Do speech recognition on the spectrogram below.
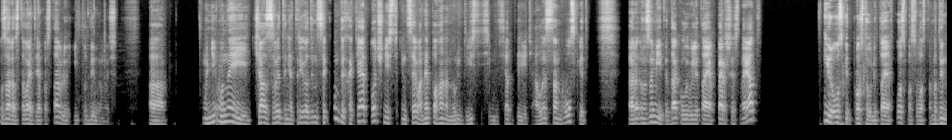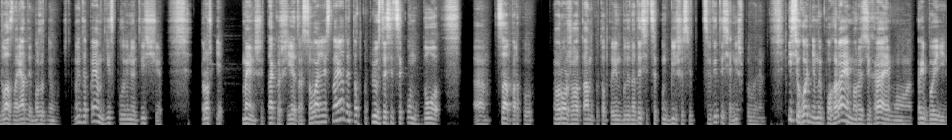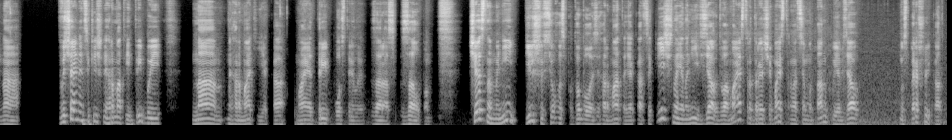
ну, зараз давайте я поставлю і подивимось. А, у, у неї час зведення 3,1 секунди, хоча точність кінцева непогана 0,279. Але сам розкид, е, розумієте, да, коли вилітає перший снаряд, і розкид просто улітає в космос, у вас там один-два знаряди можуть не влучити. Ну і ДПМ 2500 трошки менший. Також є трасувальні снаряди, тобто плюс 10 секунд до е, саппорту ворожого танку, тобто він буде на 10 секунд більше світитися, ніж повинен. І сьогодні ми пограємо, розіграємо три бої на звичайній циклічній гарматі і три бої на гарматі, яка має три постріли зараз залпом. Чесно, мені більше всього сподобалась гармата, яка циклічна. Я на ній взяв два майстра. До речі, майстра на цьому танку я взяв ну, з першої катки.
